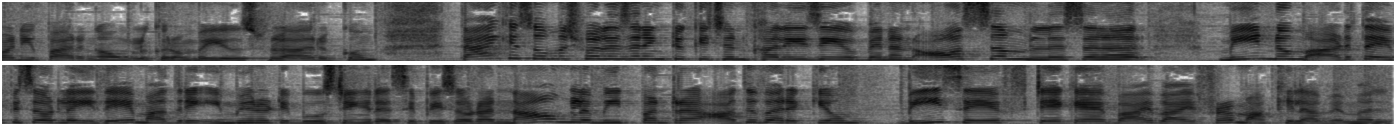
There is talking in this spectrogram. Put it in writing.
பண்ணி பாருங்கள் உங்களுக்கு ரொம்ப யூஸ்ஃபுல்லாக இருக்கும். Thank you so much for listening to kitchen Khaleesi you been an awesome listener மீண்டும் அடுத்த எபிசோடில் இதே மாதிரி இம்யூனிட்டி பூஸ்டிங் ரெசிபிஸோட நான் உங்களை மீட் பண்ணுறேன் அது வரைக்கும் be safe take care bye bye from Akila Vimal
